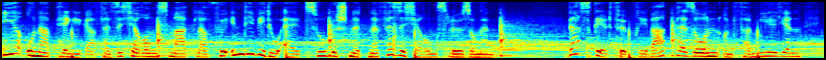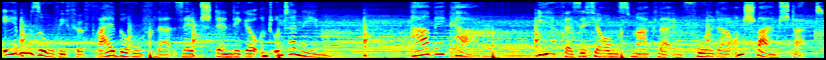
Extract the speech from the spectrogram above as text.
Ihr unabhängiger Versicherungsmakler für individuell zugeschnittene Versicherungslösungen. Das gilt für Privatpersonen und Familien ebenso wie für Freiberufler, Selbstständige und Unternehmen. HWK. Ihr Versicherungsmakler in Fulda und Schwalmstadt.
